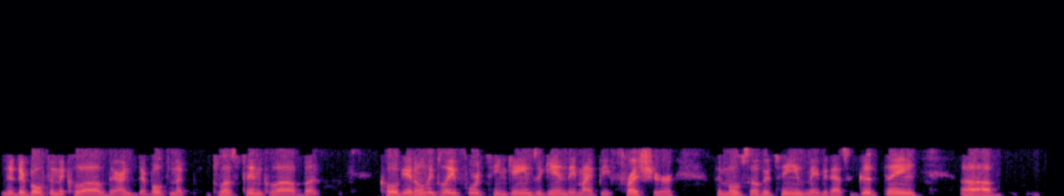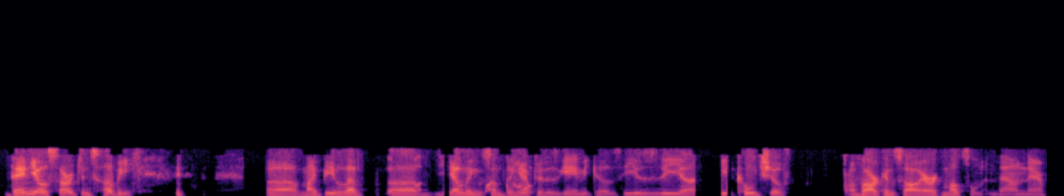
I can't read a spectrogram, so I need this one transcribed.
they're both in the club. They're they're both in the plus 10 club, but Colgate only played 14 games. Again, they might be fresher than most other teams. Maybe that's a good thing. Uh, Danyelle Sargent's hubby uh, might be left uh, yelling something after this game because he's the uh, coach of of Arkansas, Eric Musselman, down there,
